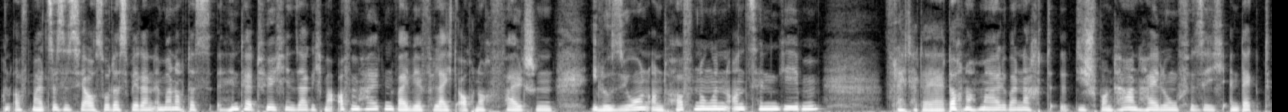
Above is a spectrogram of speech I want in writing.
Und oftmals ist es ja auch so, dass wir dann immer noch das Hintertürchen, sage ich mal, offen halten, weil wir vielleicht auch noch falschen Illusionen und Hoffnungen uns hingeben. Vielleicht hat er ja doch noch mal über Nacht die Spontanheilung für sich entdeckt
